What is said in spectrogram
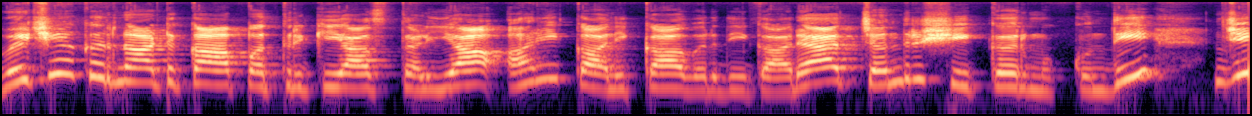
ವಿಜಯ ಕರ್ನಾಟಕ ಪತ್ರಿಕೆಯ ಸ್ಥಳೀಯ ಅರೆಕಾಲಿಕ ವರದಿಗಾರ ಚಂದ್ರಶೇಖರ್ ಮುಕ್ಕುಂದಿ ಜಿ.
